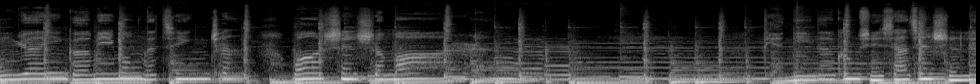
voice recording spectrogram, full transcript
同月，一个迷蒙的清晨，我是什么人？甜蜜的空虚下，前世六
